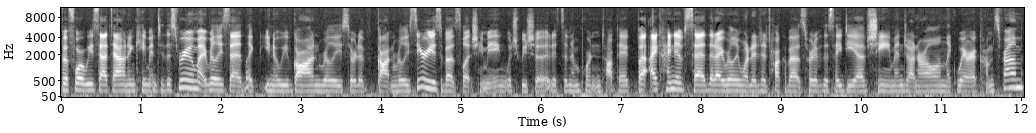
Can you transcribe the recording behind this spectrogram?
before we sat down and came into this room, I really said, like, you know, we've gone really sort of gotten really serious about slut shaming, which we should. It's an important topic. But I kind of said that I really wanted to talk about sort of this idea of shame in general and like where it comes from.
